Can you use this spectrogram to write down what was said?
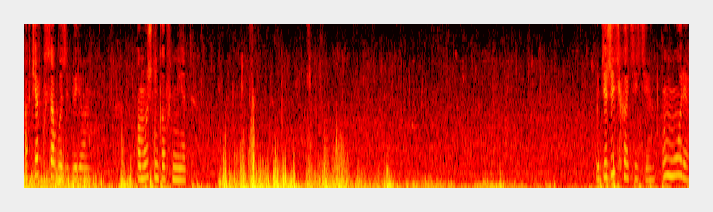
Овчарку с собой заберем помощников нет. Где жить хотите? У моря.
